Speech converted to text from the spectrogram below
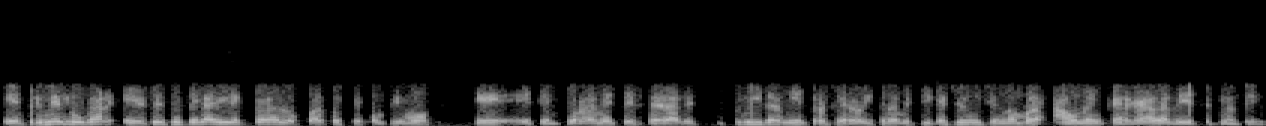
en primer lugar, el cese de la directora, lo cual pues se confirmó que eh, temporalmente será destituida mientras se realiza la investigación y se nombra a una encargada de este plantel.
